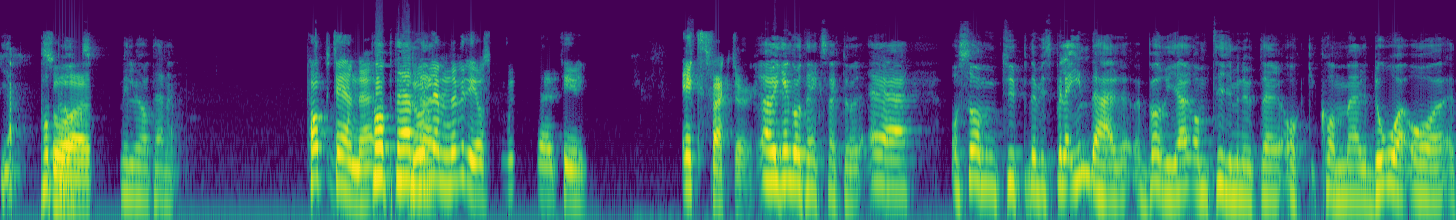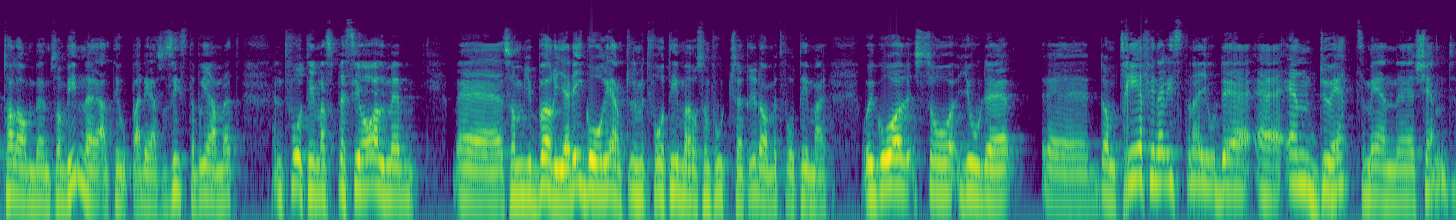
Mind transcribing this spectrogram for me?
Ja, poplåt vill vi ha till henne. Pop till henne. Pop till henne. Då lämnar vi det och så går till X-Factor. Ja, vi kan gå till X-Factor. Eh, och som typ när vi spelar in det här börjar om 10 minuter och kommer då och tala om vem som vinner alltihopa. Det är alltså sista programmet. En två timmars special med Eh, som ju började igår egentligen med två timmar och som fortsätter idag med två timmar. Och igår så gjorde eh, de tre finalisterna gjorde eh, en duett med en eh, känd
